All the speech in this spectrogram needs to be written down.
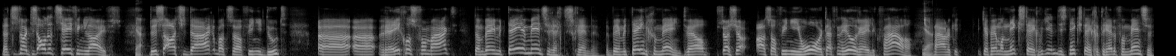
Dat is nooit, het is altijd saving lives. Ja. Dus als je daar, wat Salvini doet, uh, uh, regels voor maakt, dan ben je meteen een mensenrechten schenden. Dan ben je meteen gemeen. Terwijl, zoals je als Salvini hoort, hij heeft een heel redelijk verhaal. Ja. Namelijk, ik, ik heb helemaal niks tegen. Weet je, het is niks tegen het redden van mensen.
